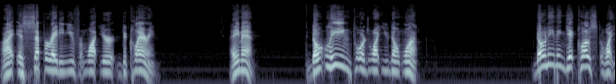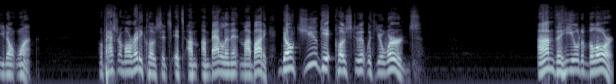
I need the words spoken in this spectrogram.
All right, is separating you from what you're declaring. Amen. Don't lean towards what you don't want. Don't even get close to what you don't want. Well, Pastor, I'm already close. It's, it's, I'm, I'm battling it in my body. Don't you get close to it with your words. I'm the healed of the Lord.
